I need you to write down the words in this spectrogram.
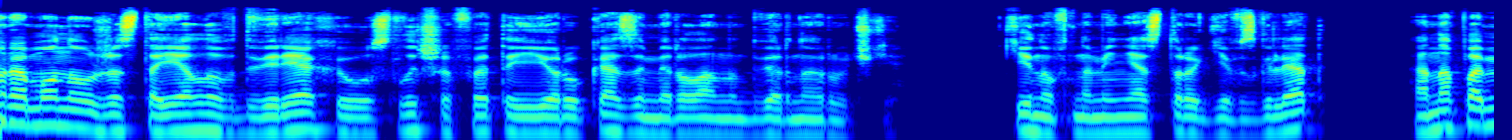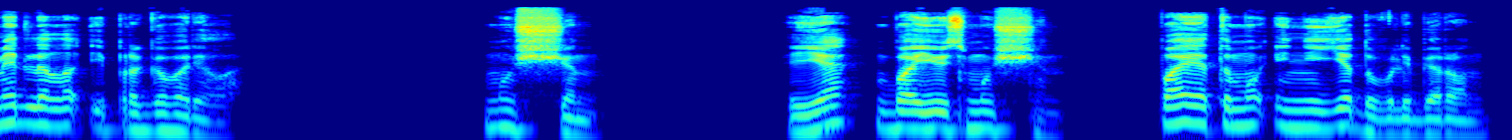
Рамона уже стояла в дверях, и, услышав это, ее рука замерла на дверной ручке. Кинув на меня строгий взгляд, она помедлила и проговорила. «Мужчин. Я боюсь мужчин, поэтому и не еду в Либерон».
